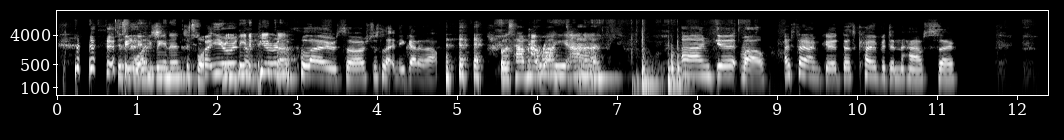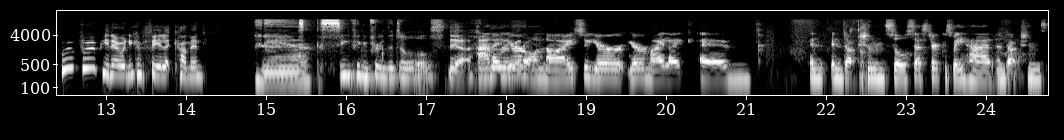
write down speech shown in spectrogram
Just Have you watch. been a, Just watch. But you Have were you in, been the, a you were in the peeper? flow, so I was just letting you get it out. I was having a How are rant, you, Anna? I'm good. Well, I say I'm good. There's COVID in the house, so whoop whoop. You know when you can feel it coming. Yeah. Seeping through the doors. Yeah, Anna, Ruin. you're on now, so you're you're my like um in, induction soul sister because we had inductions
